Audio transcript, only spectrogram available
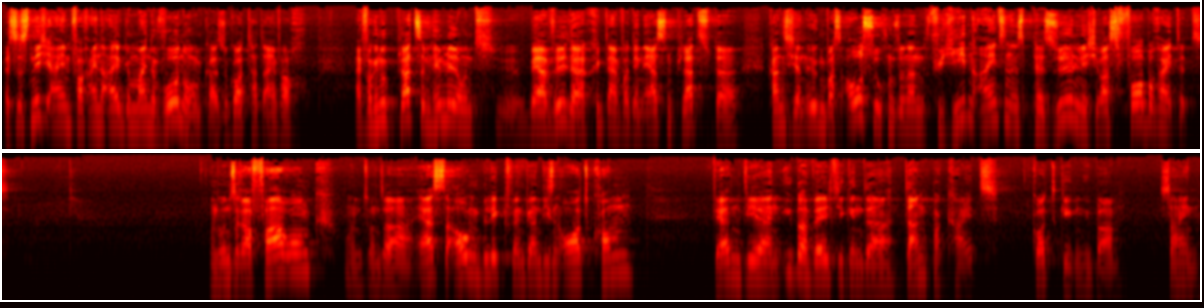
Es ist nicht einfach eine allgemeine Wohnung, also Gott hat einfach einfach genug Platz im Himmel und äh, wer will, der kriegt einfach den ersten Platz, da kann sich dann irgendwas aussuchen, sondern für jeden Einzelnen ist persönlich was vorbereitet. Und unsere Erfahrung und unser erster Augenblick, wenn wir an diesen Ort kommen, werden wir in überwältigender Dankbarkeit Gott gegenüber sein.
